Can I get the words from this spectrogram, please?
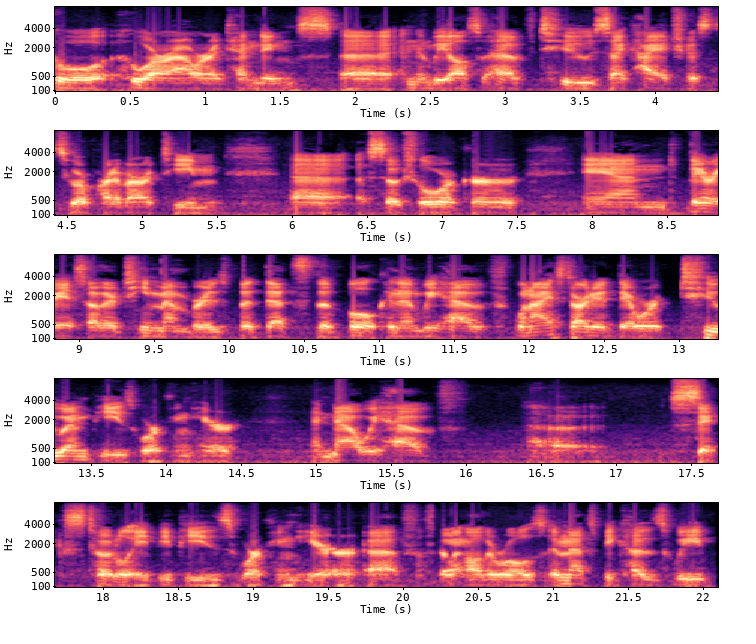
who who are our attendings, uh, and then we also have two psychiatrists who are part of our team, uh, a social worker and various other team members, but that's the bulk. And then we have, when I started, there were two NPs working here, and now we have uh, six total APPs working here, uh, fulfilling all the roles. And that's because we,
